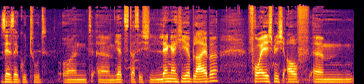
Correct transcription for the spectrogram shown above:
sehr, sehr gut tut. Und ähm, jetzt, dass ich länger hier bleibe, freue ich mich auf ähm,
